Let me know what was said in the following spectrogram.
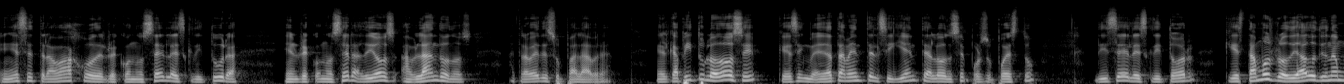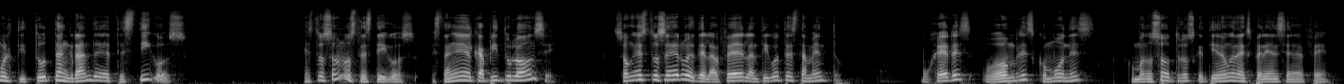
en ese trabajo de reconocer la escritura, en reconocer a Dios hablándonos a través de su palabra. En el capítulo 12, que es inmediatamente el siguiente al 11, por supuesto, dice el escritor que estamos rodeados de una multitud tan grande de testigos. Estos son los testigos, están en el capítulo 11. Son estos héroes de la fe del Antiguo Testamento, mujeres u hombres comunes como nosotros que tienen una experiencia de fe.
